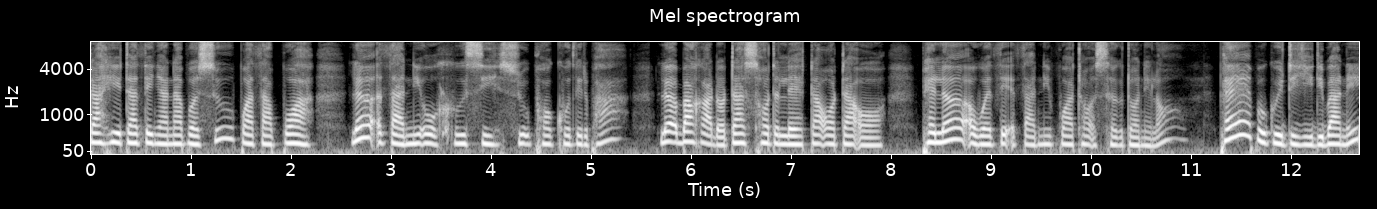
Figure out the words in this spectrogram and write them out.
တာဟီတာတင်ညာနာဘဆုပွာသာပွာလဲအတာနီအိုခူစီစုဖောခိုတိတဖာ လဲဘခါတော့တာဆောတလေတာအော်တာအော်ဖဲလအဝဲတိအတာနီပွားထော့ဆကတော့နေလောဖဲပုကွေတီကြီးဒီပါနေ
